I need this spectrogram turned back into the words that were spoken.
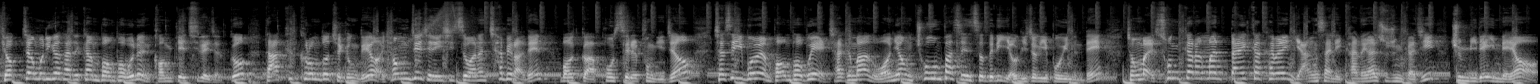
격자 무늬가 가득한 범퍼부는 검게 칠해졌고 다크 크롬도 적용되어 형제 제네시스와는 차별화된 멋과 포스를 풍기죠. 자세히 보면 범퍼부에 자그마한 원형 초음파 센서들이 여기저기 보이는데 정말 손가락만 딸깍하면 양 산이 가능한 수준까지 준비되어 있네요.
